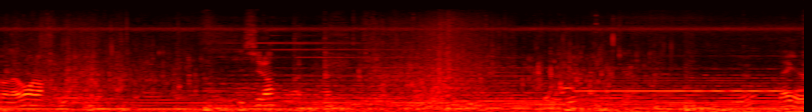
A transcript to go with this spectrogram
En avant alors Ici là Là, il y, a un-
